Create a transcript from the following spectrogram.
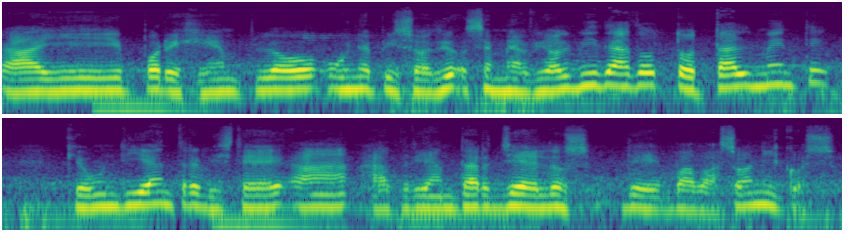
Hay, por ejemplo, un episodio, se me había olvidado totalmente que un día entrevisté a Adrián Dargelos de Babasónicos.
